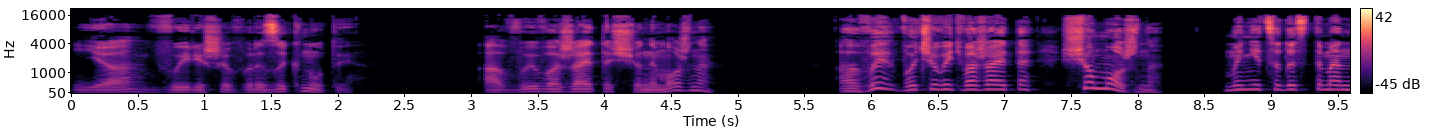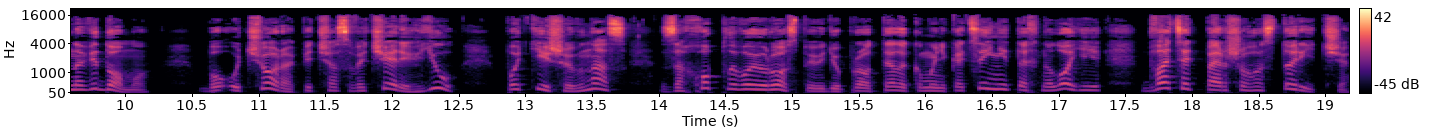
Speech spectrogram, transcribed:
Я вирішив ризикнути. А ви вважаєте, що не можна? А ви, вочевидь, вважаєте, що можна. Мені це достеменно відомо, бо учора під час вечері Г'ю потішив нас захопливою розповіддю про телекомунікаційні технології 21-го сторіччя.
